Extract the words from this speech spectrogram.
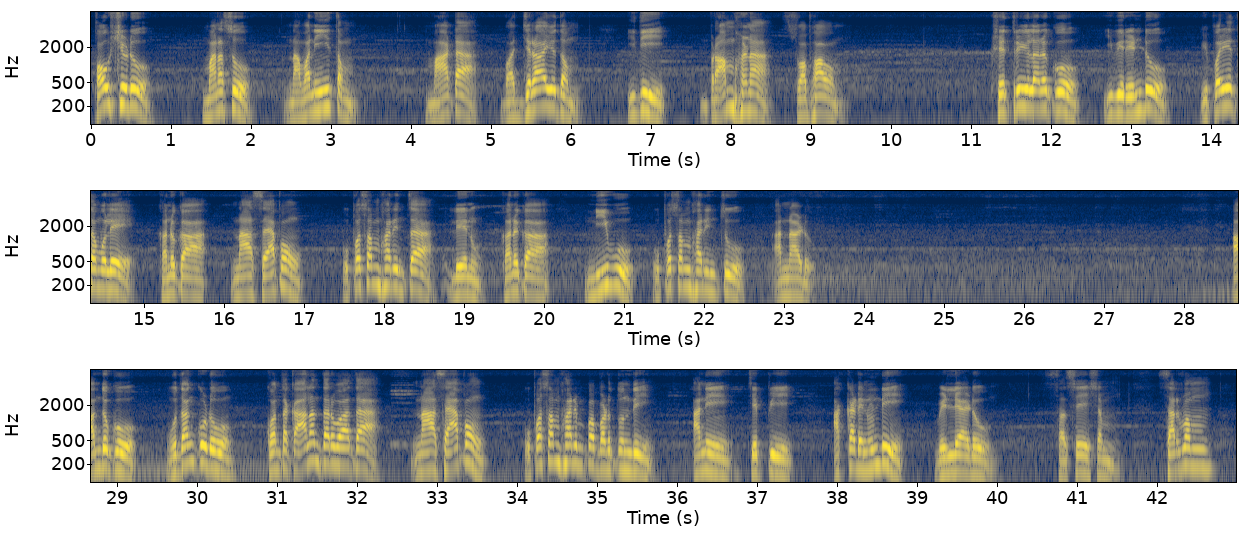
పౌష్యుడు మనసు నవనీతం మాట వజ్రాయుధం. ఇది బ్రాహ్మణ స్వభావం. క్షత్రియులకు ఇవి రెండు విపరీతములే. కనుక నా శాపం ఉపసంహరించలేను. కనుక నీవు ఉపసంహరించు అన్నాడు. అందుకు ఉదంకుడు కొంతకాలం తరువాత నా శాపం ఉపసంహరింపబడుతుంది అని చెప్పి అక్కడి నుండి వెళ్ళాడు. సశేషం. సర్వం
